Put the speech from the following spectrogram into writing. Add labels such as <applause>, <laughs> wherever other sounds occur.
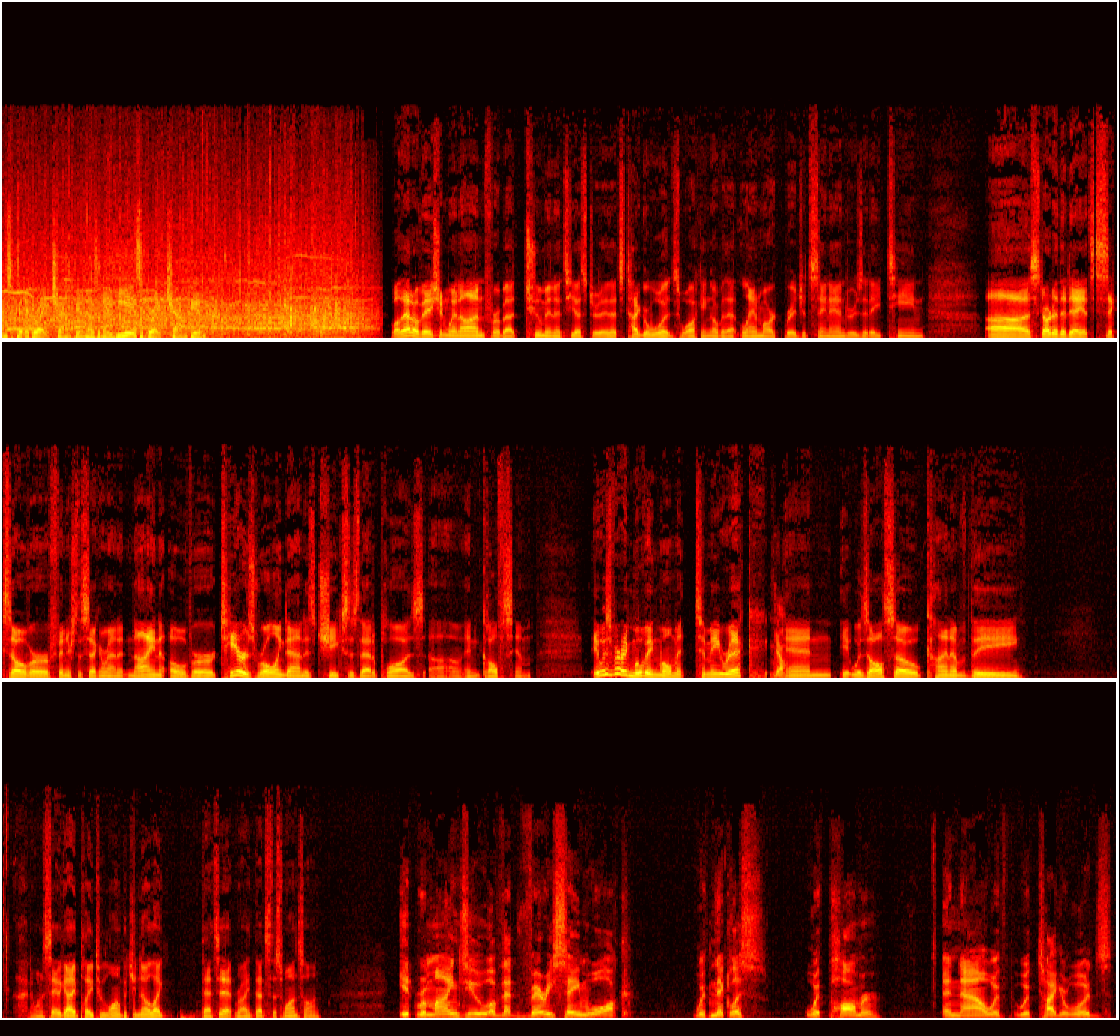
He's been a great champion, hasn't he? He is a great champion. Well, that ovation went on for about two minutes yesterday. That's Tiger Woods walking over that landmark bridge at St. Andrews at 18. Uh, of the day at six over, finished the second round at nine over. Tears rolling down his cheeks as that applause uh, engulfs him. It was a very moving moment to me, Rick. Yeah. And it was also kind of the I don't want to say the guy played too long, but you know, like that's it, right? That's the swan song. It reminds you of that very same walk with Nicklaus, with Palmer, and now with with Tiger Woods.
